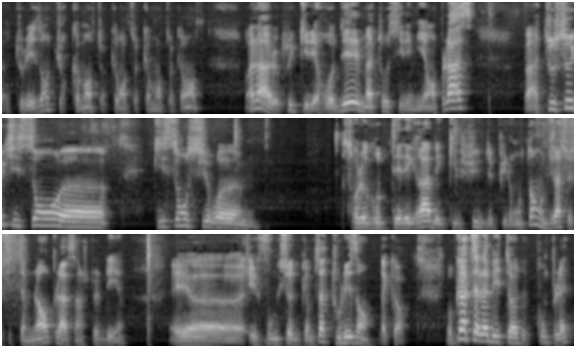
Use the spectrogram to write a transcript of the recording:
Hein. Tous les ans, tu recommences, tu recommences, tu recommences, tu recommences. Voilà, le truc il est rodé, le matos il est mis en place. Tous ceux qui sont, euh, qui sont sur, euh, sur le groupe Telegram et qui me suivent depuis longtemps ont déjà ce système-là en place, hein, je te le dis. Hein. Et euh, il fonctionne comme ça tous les ans, d'accord Donc là, tu as la méthode complète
